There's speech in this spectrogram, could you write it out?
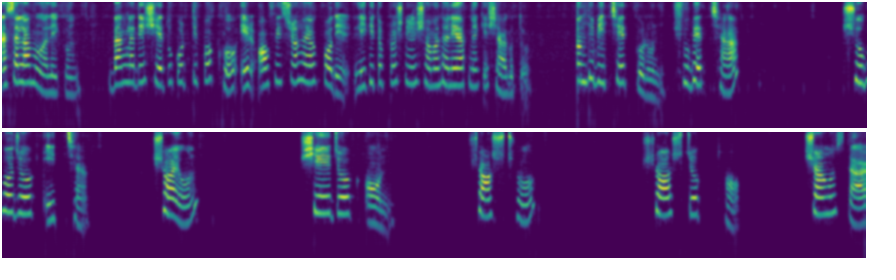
আসসালামু আলাইকুম। বাংলাদেশ সেতু কর্তৃপক্ষ এর অফিস সহায়ক পদের লিখিত প্রশ্নের সমাধানে আপনাকে স্বাগত। সন্ধি বিচ্ছেদ করুন। শুভেচ্ছা শুভযোগ ইচ্ছা। শয়ন, সে যোগ অন। ষষ্ঠ ষষ্যোগ থ। সংস্কার,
